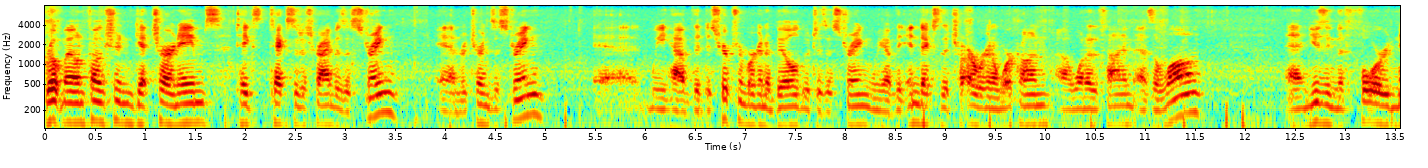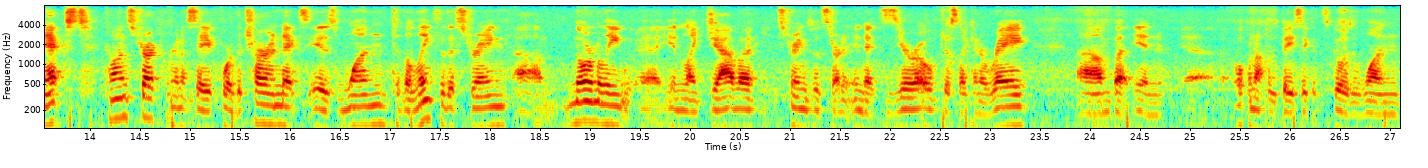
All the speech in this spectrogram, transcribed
Wrote my own function, get char names, takes text to describe as a string and returns a string. And we have the description we're going to build, which is a string. We have the index of the char we're going to work on uh, one at a time as a long. And using the for next construct, we're going to say for the char index is 1 to the length of the string. Um, normally, uh, in like Java, strings would start at index 0, just like an array. Um, but in uh, OpenOffice Basic, it goes 1,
